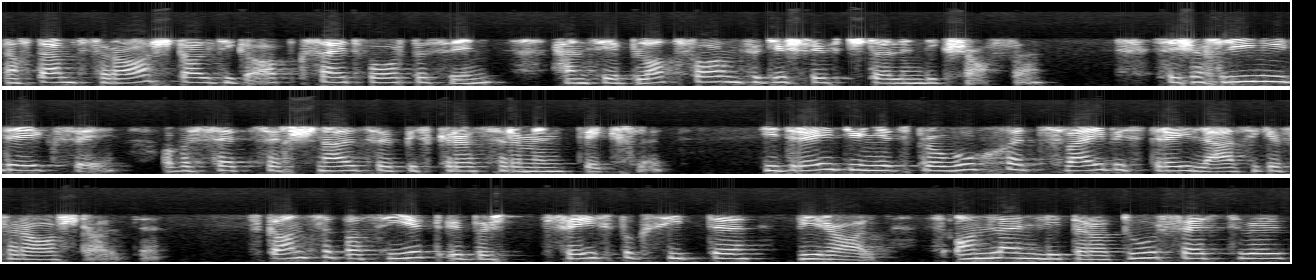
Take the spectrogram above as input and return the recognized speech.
Nachdem die Veranstaltungen abgesagt worden sind, haben sie eine Plattform für die Schriftstellenden geschaffen. Es war eine kleine Idee, gewesen, aber es hat sich schnell zu etwas Größerem entwickelt. Die drei tun jetzt pro Woche zwei bis drei Lesungen veranstalten. Das Ganze basiert über die Facebook-Seite Viral, das Online-Literaturfestival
